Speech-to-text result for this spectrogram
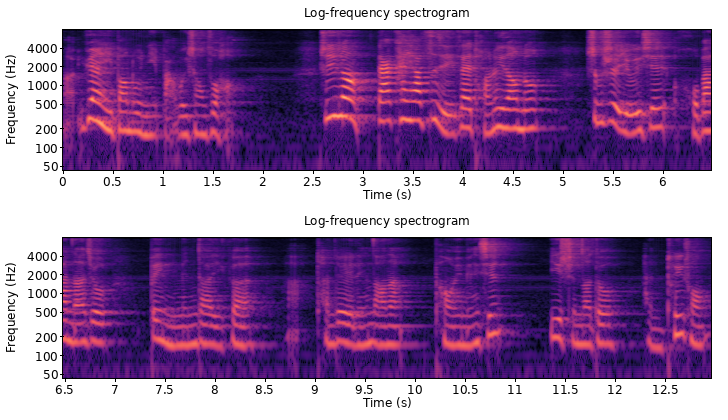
啊，愿意帮助你把微商做好。实际上，大家看一下自己在团队当中，是不是有一些伙伴呢就被你们的一个啊团队领导呢捧为明星，一直呢都很推崇。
